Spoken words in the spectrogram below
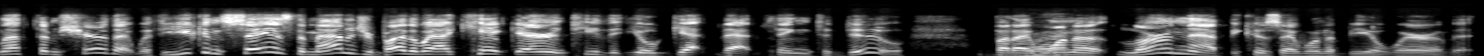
let them share that with you. You can say as the manager, by the way, I can't guarantee that you'll get that thing to do, but right. I want to learn that because I want to be aware of it.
